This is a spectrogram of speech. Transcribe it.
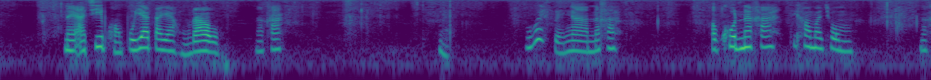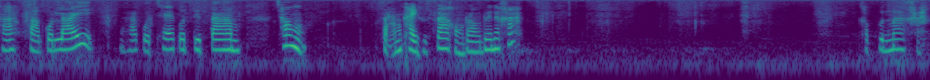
ในอาชีพของปู่ย่าตายายของเรานะคะอุ้ยสวยงามนะคะ ขอบคุณนะคะ ที่เข้ามาชมนะคะ ฝากกดไลค์นะคะ กดแชร์กดติดตามช่องสามไข่สุดซ่าของเราด้วยนะคะ ขอบคุณมากค่ะ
